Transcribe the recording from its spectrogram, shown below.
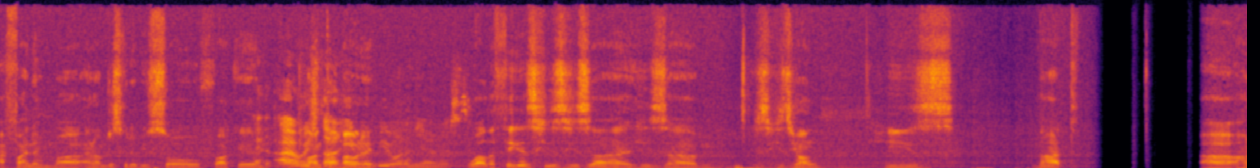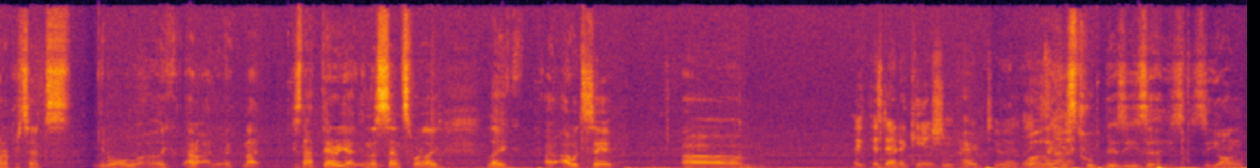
I find him, uh, and I'm just gonna be so fucking. I, I always blunt thought he about would it. be one of the artists. Well, the thing is, he's he's uh, he's um, he's he's young. He's not uh, 100%. You know, like I don't like not. He's not there yet in the sense where like, like I, I would say, um, Like the dedication part to it. Like, well, like he's too busy. He's a he's, he's a young.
